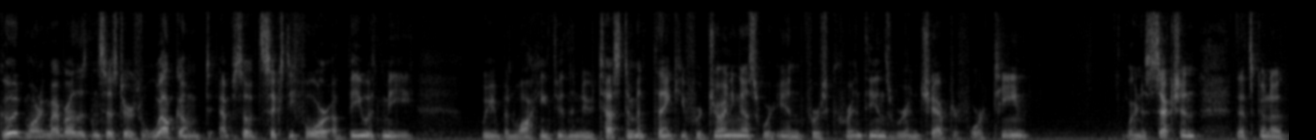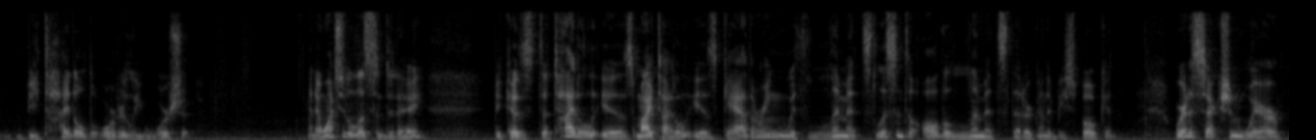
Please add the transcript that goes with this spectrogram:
Good morning, my brothers and sisters. Welcome to episode 64 of Be With Me. We've been walking through the New Testament. Thank you for joining us. We're in 1 Corinthians, we're in chapter 14. We're in a section that's going to be titled Orderly Worship. And I want you to listen today because the title is, my title is Gathering with Limits. Listen to all the limits that are going to be spoken. We're in a section where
